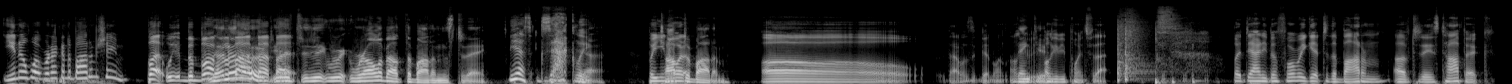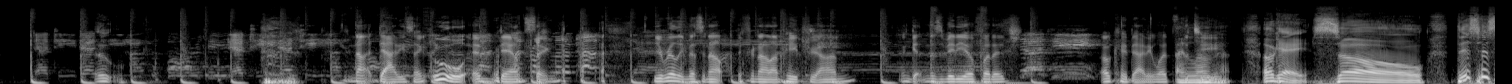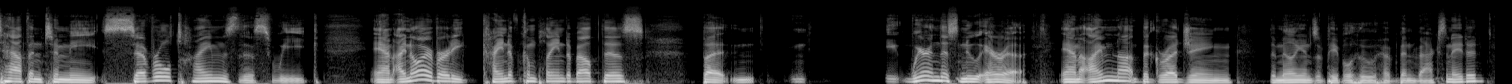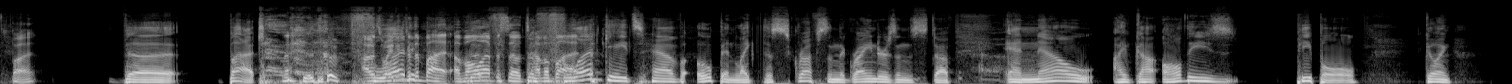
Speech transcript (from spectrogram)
You know what? We're not going to bottom shame, but we but, but, no, but, no, but, but- we're we're all about the bottoms today. Yes, exactly. Yeah. But you know Top what? to bottom. Oh, that was a good one. I'll Thank give, you. I'll give you points for that. But Daddy, before we get to the bottom of today's topic, Ooh. not Daddy saying ooh and dancing. You're really missing out if you're not on Patreon and getting this video footage. Okay, Daddy, what's the I love tea? that. Okay, so this has happened to me several times this week. And I know I've already kind of complained about this, but we're in this new era. And I'm not begrudging the millions of people who have been vaccinated. But The but the I was waiting for the butt of all the- episodes to have a butt. floodgates have opened, like the scruffs and the Grindrs and stuff. And now I've got all these people going,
